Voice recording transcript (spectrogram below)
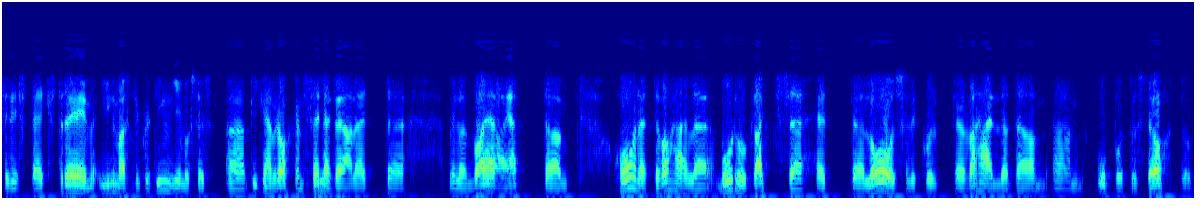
selliste ekstreemilmastiku tingimustes äh, pigem rohkem selle peale, et äh, meil on vaja jätta hoonete vahele muruplatse, et looduslikult vähendada ähm, uputuste ohtu.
